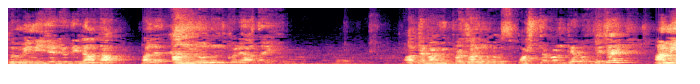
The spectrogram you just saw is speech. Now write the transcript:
তুমি নিজে যদি না দাও, তাহলে আন্দোলন করে আদায় করবে অতএব আমি প্রথম খুব স্পষ্ট কণ্ঠে বলতে চাই, আমি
